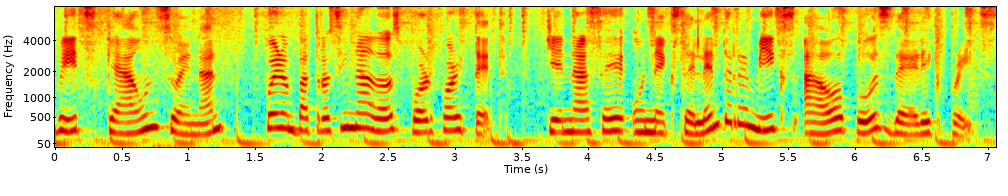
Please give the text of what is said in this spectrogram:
Beats que aún suenan fueron patrocinados por Fortet, quien hace un excelente remix a Opus de Eric Pritz.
